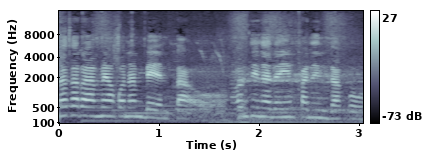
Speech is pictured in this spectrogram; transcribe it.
Nakarami ako ng benta, oh. Konti na lang yung paninda ko.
